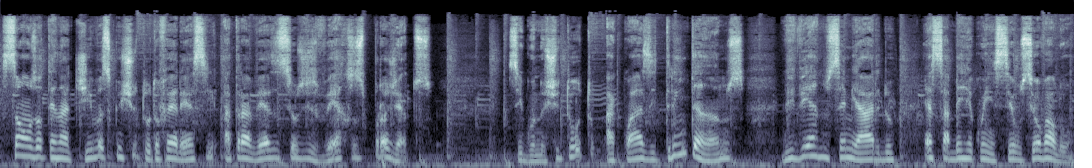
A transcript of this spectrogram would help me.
são as alternativas que o Instituto oferece através de seus diversos projetos. Segundo o Instituto, há quase 30 anos, viver no semiárido é saber reconhecer o seu valor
